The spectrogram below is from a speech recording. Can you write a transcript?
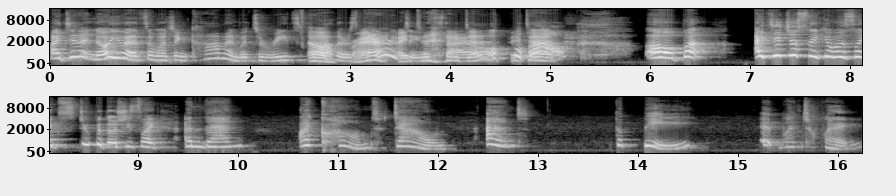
I didn't know you had so much in common with Dorit's Oh, father's right. I parenting did. I did. style. I did. Wow. Oh, but I did just think it was like stupid though. She's like, and then I calmed down and the bee, it went away.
